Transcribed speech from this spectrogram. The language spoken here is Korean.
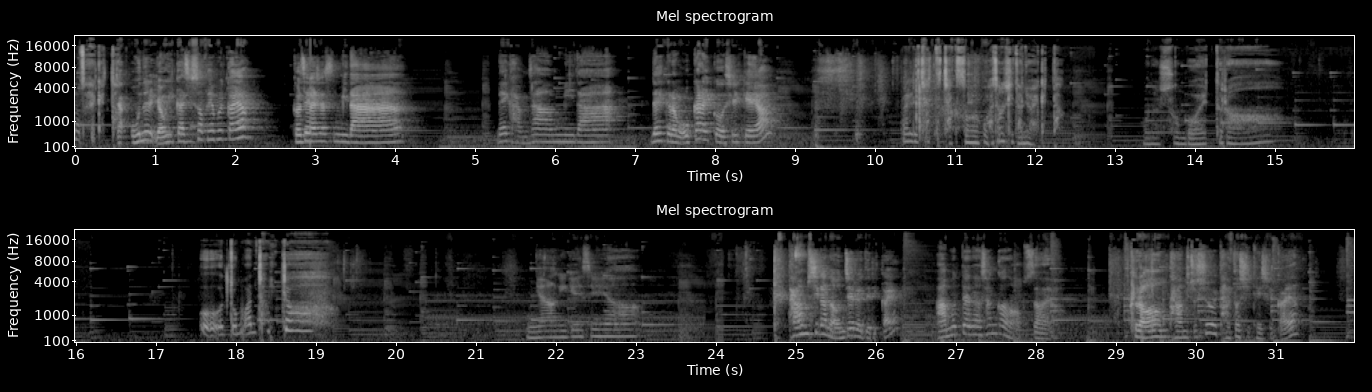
좀 자야겠다. 자, 오늘 여기까지 수업 해볼까요? 고생하셨습니다. 네, 감사합니다. 네, 그럼 옷 갈아입고 오실게요. 빨리 차트 작성하고 화장실 다녀야겠다. 오늘 수업 뭐 했더라? 어, 좀만 참자. 안녕히 계세요. 다음 시간은 언제를 드릴까요? 아무 때나 상관없어요. 그럼 다음 주 수요일 5시 되실까요?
